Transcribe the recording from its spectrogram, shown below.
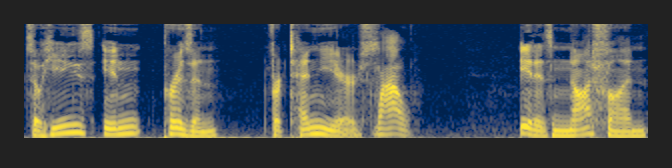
So he's in prison for 10 years. Wow. It is not fun.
